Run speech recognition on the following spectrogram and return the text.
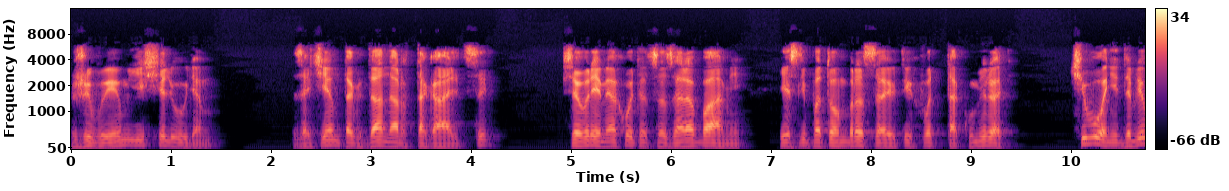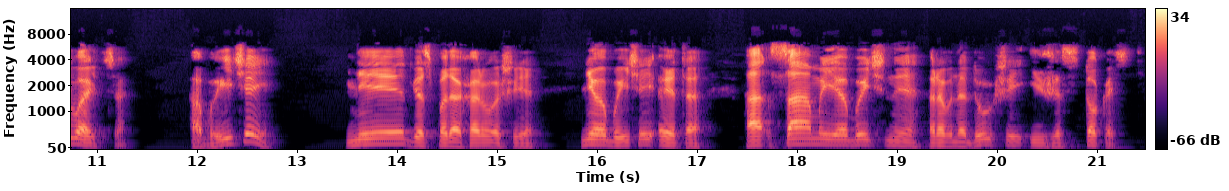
Живым еще людям. Зачем тогда нартогальцы все время охотятся за рабами, если потом бросают их вот так умирать? Чего они добиваются? Обычай? Нет, господа хорошие, не обычай это, а самые обычные равнодушие и жестокость.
